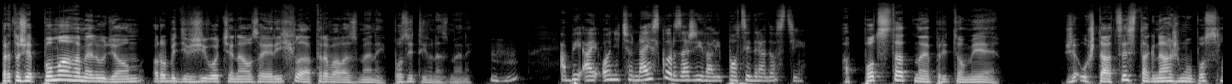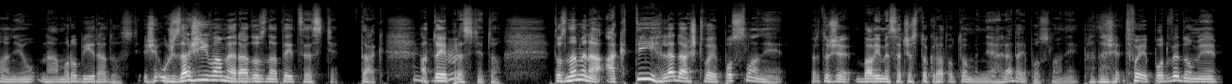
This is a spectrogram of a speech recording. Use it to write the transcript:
Pretože pomáhame ľuďom robiť v živote naozaj rýchle a trvalé zmeny, pozitívne zmeny. Uh-huh. Aby aj oni čo najskôr zažívali pocit radosti. A podstatné pritom je, že už tá cesta k nášmu poslaniu nám robí radosť. Že už zažívame radosť na tej ceste. Tak. A to je mhm. presne to. To znamená, ak ty hľadáš tvoje poslanie, pretože bavíme sa častokrát o tom, nehľadaj poslanie, pretože tvoje podvedomie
